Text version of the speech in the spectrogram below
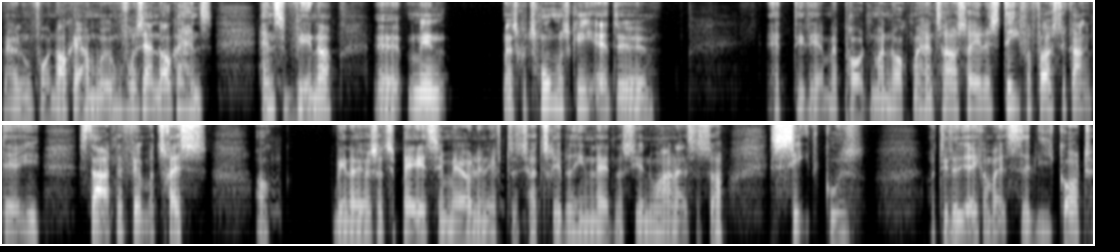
Ja. Men hun får nok af ham. Hun får især nok af hans, hans venner. Øh, men man skulle tro måske, at, øh, at det der med potten var nok. Men han tager jo så LSD for første gang der i starten af 65, og vender jo så tilbage til Marilyn efter at have trippet hende natten og siger, nu har han altså så set Gud. Og det ved jeg ikke om altid er lige godt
